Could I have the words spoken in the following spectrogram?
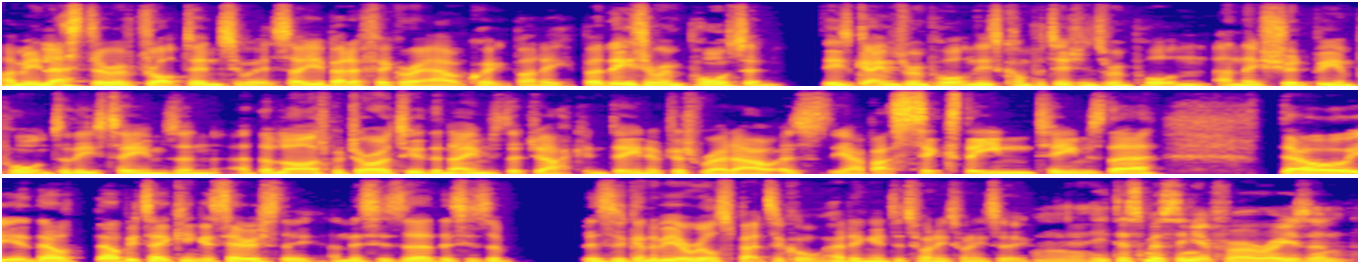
I mean, Leicester have dropped into it, so you better figure it out quick, buddy. But these are important. These games are important. These competitions are important, and they should be important to these teams. And the large majority of the names that Jack and Dean have just read out, as yeah, about sixteen teams there, they'll they'll they'll be taking it seriously. And this is a this is a this is going to be a real spectacle heading into 2022. Yeah, he's dismissing it for a reason.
